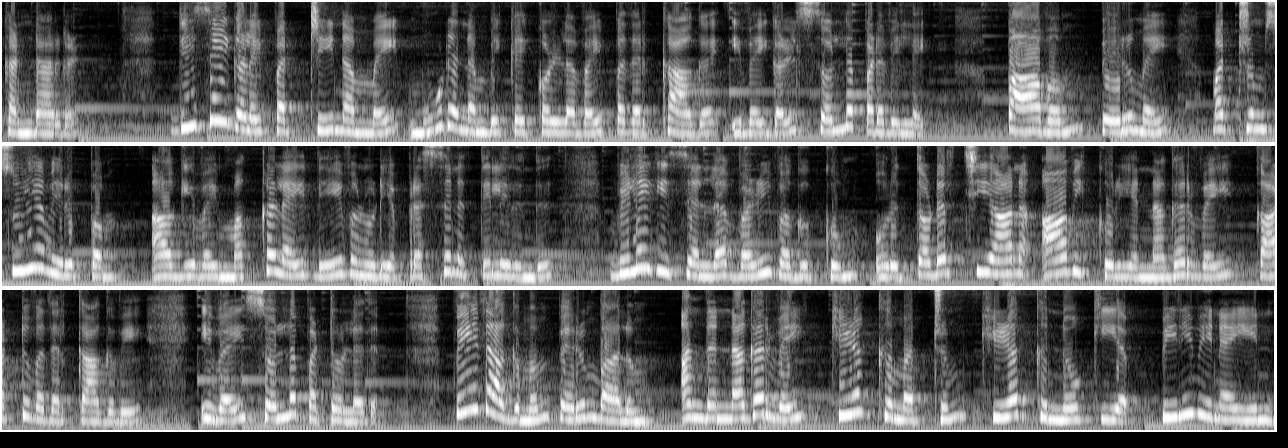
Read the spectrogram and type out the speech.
கண்டார்கள். திசைகளை பற்றி நம்மை மூட நம்பிக்கை கொள்ள வைப்பதற்காக இவைகள் சொல்லப்படவில்லை. பாவம் பெருமை மற்றும் சுய விருப்பம் ஆகியவை மக்களை தேவனுடைய பிரசனத்தில் இருந்து விலகி செல்ல வழிவகுக்கும் ஒரு தொடர்ச்சியான ஆவிக்குரிய நகர்வை காட்டுவதற்காகவே இவை சொல்லப்பட்டுள்ளது. வேதாகமம் பெரும்பாலும் அந்த நகர்வை கிழக்கு மற்றும் கிழக்கு நோக்கிய பிரிவினையின்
